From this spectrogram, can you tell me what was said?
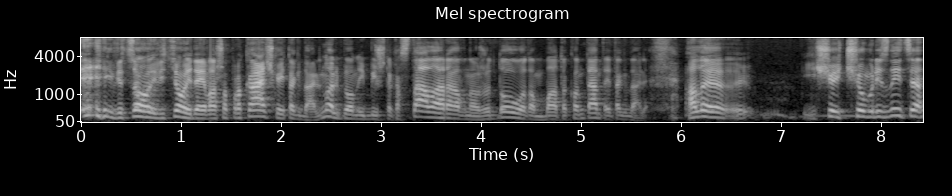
і від цього, від цього йде ваша прокачка і так далі. Ну, Альбіон більш така стала гра, вона вже довго, там багато контенту і так далі. Але. Е, Що чому різниця?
